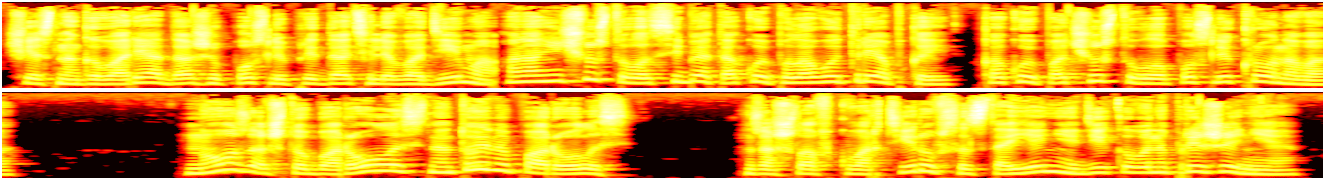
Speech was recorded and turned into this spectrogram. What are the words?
Честно говоря, даже после предателя Вадима она не чувствовала себя такой половой тряпкой, какой почувствовала после Кронова. Но за что боролась, на то и напоролась. Зашла в квартиру в состоянии дикого напряжения –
